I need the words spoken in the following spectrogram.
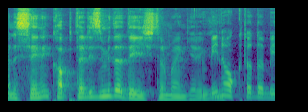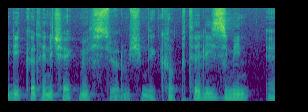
hani senin kapitalizmi de değiştirmen gerekiyor. Bir noktada bir dikkatini çekmek istiyorum. Şimdi kapitalizmin e,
